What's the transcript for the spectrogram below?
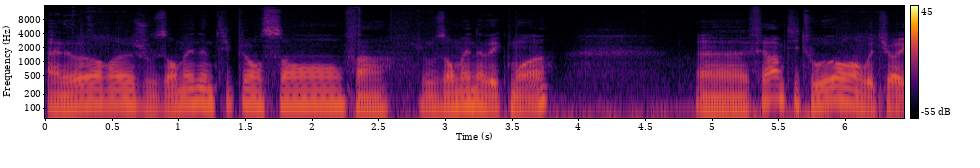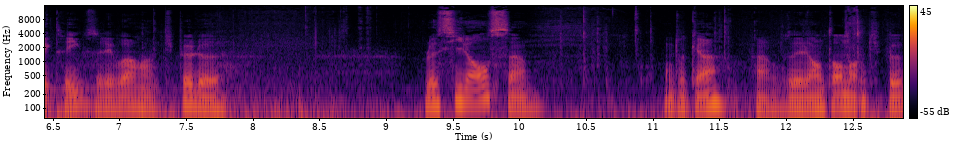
Alors, euh, je vous emmène un petit peu ensemble, enfin, je vous emmène avec moi. faire un petit tour en voiture électrique, vous allez voir un petit peu le, le silence. En tout cas, enfin, vous allez entendre un petit peu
